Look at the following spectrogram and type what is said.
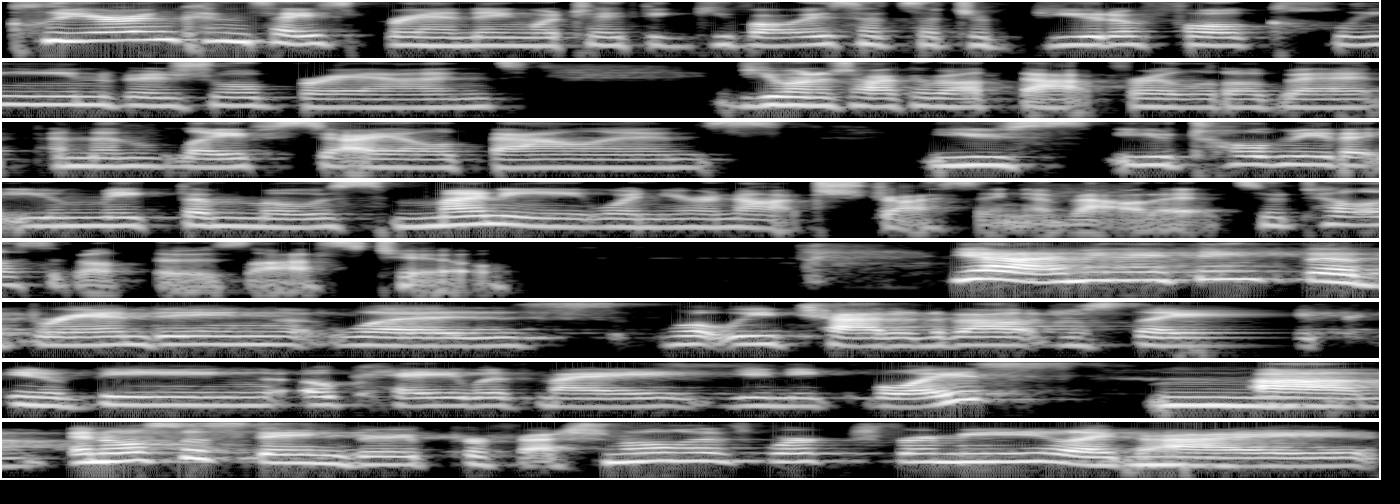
clear and concise branding which i think you've always had such a beautiful clean visual brand if you want to talk about that for a little bit and then lifestyle balance you you told me that you make the most money when you're not stressing about it so tell us about those last two yeah i mean i think the branding was what we chatted about just like you know being okay with my unique voice mm. um, and also staying very professional has worked for me like mm. i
